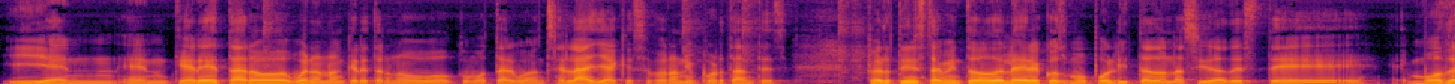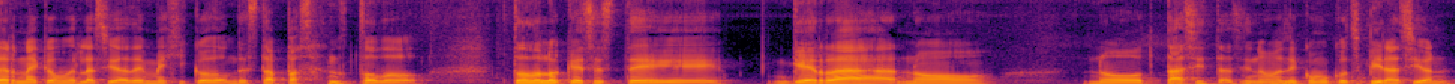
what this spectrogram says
Y en, en Querétaro, bueno, no en Querétaro no hubo como tal, bueno, en Celaya, que se fueron importantes. Pero tienes también todo el aire cosmopolita de una ciudad este, moderna como es la Ciudad de México, donde está pasando todo, todo lo que es este guerra no, no tácita, sino más bien como conspiración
